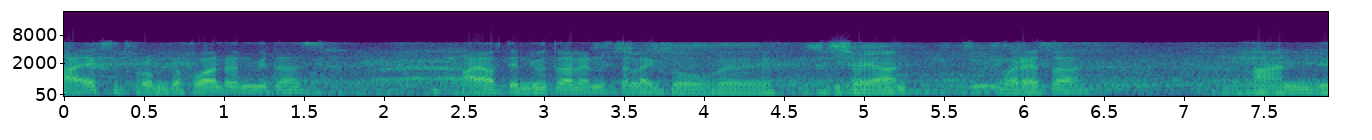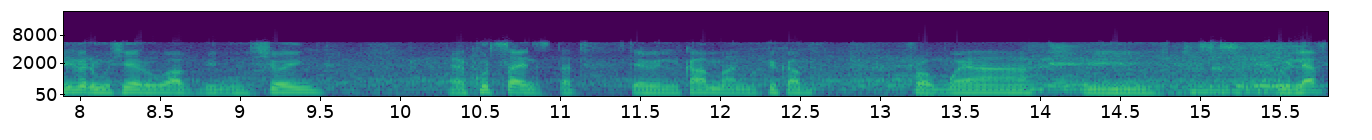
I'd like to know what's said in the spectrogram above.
I exit from the 400 meters, I have the new talents, the likes of uh, Kishoyan, Moresa, and even Musheru who have been showing uh, good signs that they will come and pick up from where we, we left.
